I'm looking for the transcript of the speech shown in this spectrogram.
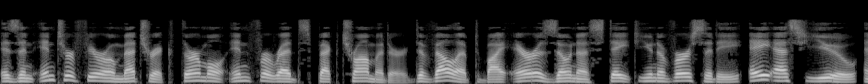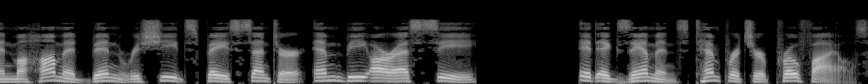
is an interferometric thermal infrared spectrometer developed by Arizona State University (ASU) and Mohammed bin Rashid Space Center (MBRSC). It examines temperature profiles,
